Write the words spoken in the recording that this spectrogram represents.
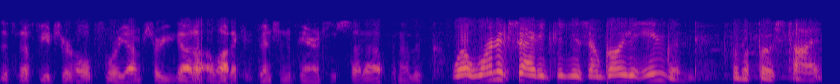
does the future hold for you? I'm sure you got a, a lot of convention appearances set up and other. Well, one exciting thing is I'm going to England for the first time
